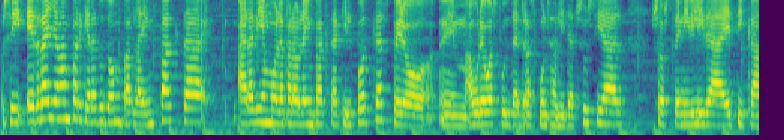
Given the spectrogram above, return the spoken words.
O sigui, és rellevant perquè ara tothom parla d'impacte, ara diem molt la paraula impacte aquí al podcast, però eh, haureu escoltat responsabilitat social, sostenibilitat, ètica,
